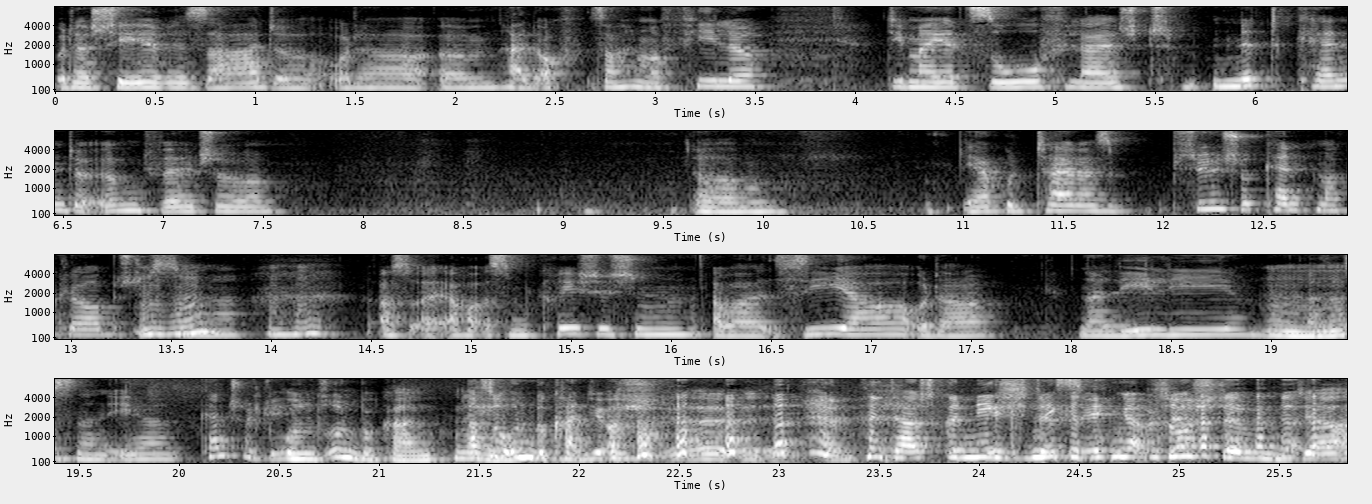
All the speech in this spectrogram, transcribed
oder Scheherazade oder ähm, halt auch, sagen wir mal, viele, die man jetzt so vielleicht nicht kennt, oder irgendwelche, ähm, ja gut, teilweise Psyche kennt man, glaube ich, das ist so eine, aus, auch aus dem Griechischen, aber Sia oder Naleli, also das sind dann eher, kennst du die? Uns unbekannt. Nee. Achso, unbekannt, ja. äh, äh, da hast du genickt, ich nicke deswegen hab ich- zustimmend, ja.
